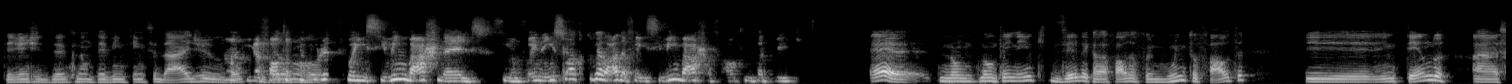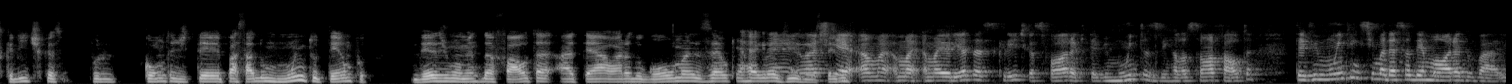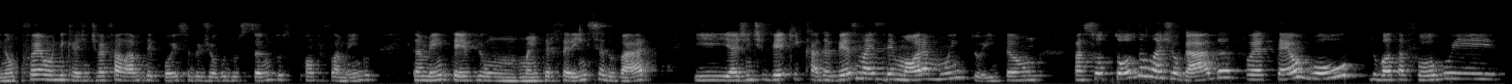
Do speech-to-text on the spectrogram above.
ter gente dizendo que não teve intensidade. Não, a falta foi, foi, em cima e embaixo, né? Eles, não foi nem só a cotovelada, foi em cima e embaixo a falta do Patrick. É, não, não tem nem o que dizer daquela falta, foi muito falta. E entendo as críticas por conta de ter passado muito tempo desde o momento da falta até a hora do gol, mas é o que a regra é, diz. Eu né? acho teve... que a, a, a, maioria das críticas fora, que teve muitas em relação à falta, teve muito em cima dessa demora do VAR. E não foi a única, a gente vai falar depois sobre o jogo do Santos contra o Flamengo, que também teve um, uma interferência do VAR e a gente vê que cada vez mais demora muito. Então, passou toda uma jogada, foi até o gol do Botafogo e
